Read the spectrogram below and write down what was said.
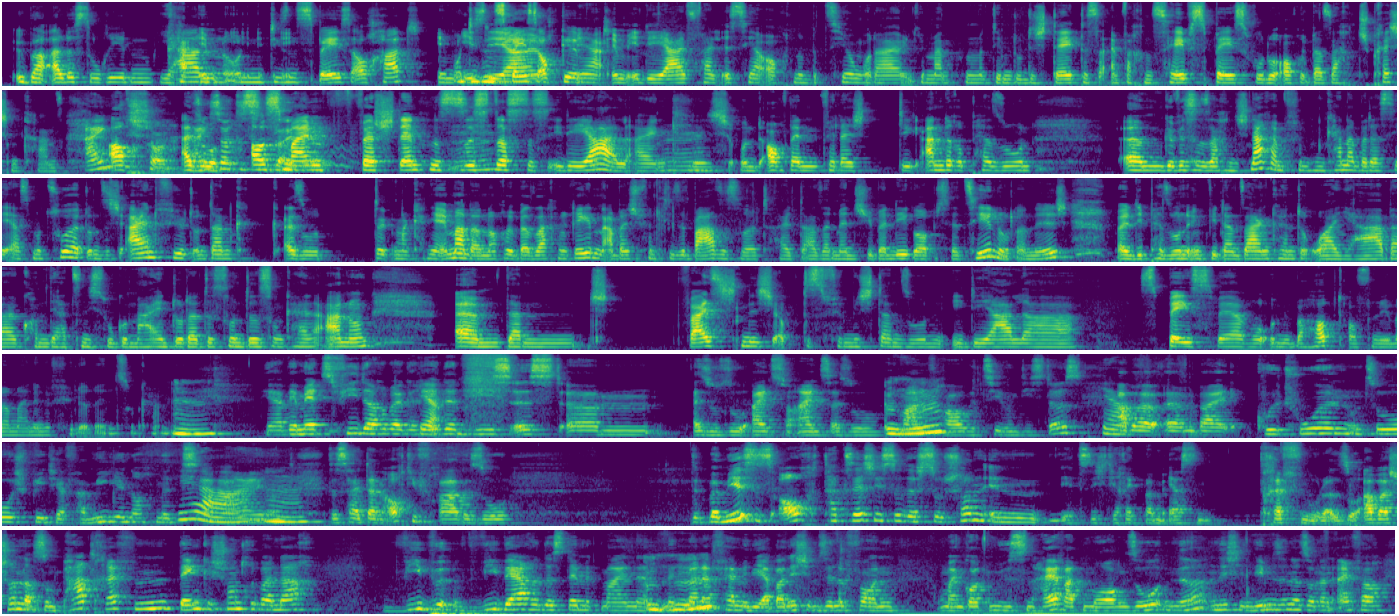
über alles so reden ja, kann im, und diesen Space auch hat und Ideal, diesen Space auch gibt. Ja, im Idealfall ist ja auch eine Beziehung oder jemanden, mit dem du dich datest, einfach ein Safe Space, wo du auch über Sachen sprechen kannst. Eigentlich auch, schon. Also aus meinem Verständnis mhm. ist das das Ideal eigentlich. Mhm. Und auch wenn vielleicht die andere Person ähm, gewisse Sachen nicht nachempfinden kann, aber dass sie erstmal zuhört und sich einfühlt und dann, also man kann ja immer dann noch über Sachen reden, aber ich finde, diese Basis sollte halt da sein, wenn ich überlege, ob ich es erzähle oder nicht, weil die Person irgendwie dann sagen könnte, oh ja, aber komm, der hat es nicht so gemeint oder das und das und keine Ahnung, ähm, dann weiß ich nicht, ob das für mich dann so ein idealer Space wäre, um überhaupt offen über meine Gefühle reden zu können. Mhm. Ja, wir haben jetzt viel darüber geredet, ja. wie es ist, ähm, also so eins zu eins, also mhm. Mann-Frau-Beziehung, dies, das. Ja. Aber ähm, bei Kulturen und so spielt ja Familie noch mit ja. ein. Und mhm. das ist halt dann auch die Frage so, bei mir ist es auch tatsächlich so, dass du schon in, jetzt nicht direkt beim ersten Treffen oder so, aber schon nach so ein paar Treffen denke ich schon drüber nach, wie, wie wäre das denn mit, meine, mhm. mit meiner Family? Aber nicht im Sinne von, oh mein Gott, wir müssen heiraten morgen so, ne? Nicht in dem Sinne, sondern einfach,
